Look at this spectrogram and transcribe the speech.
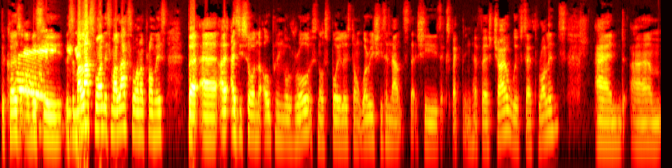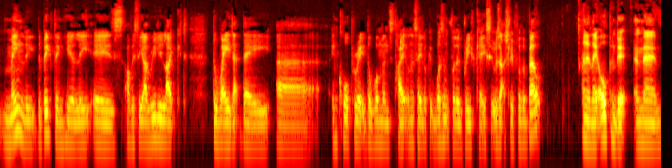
because obviously this is my last one. It's my last one, I promise. But uh, as you saw in the opening of Raw, it's no spoilers. Don't worry. She's announced that she's expecting her first child with Seth Rollins. And um, mainly, the big thing here, Lee, is obviously I really liked the way that they uh, incorporated the woman's title and say, look, it wasn't for the briefcase, it was actually for the belt. And then they opened it, and then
